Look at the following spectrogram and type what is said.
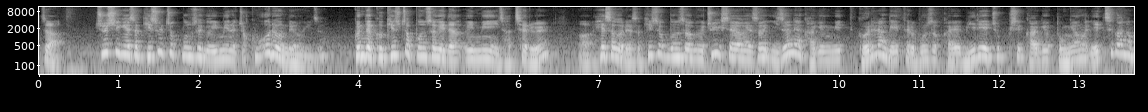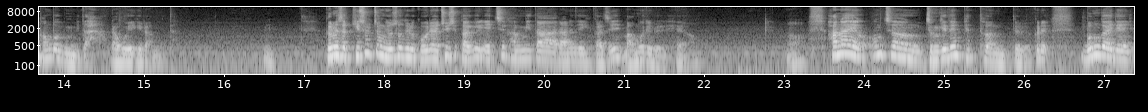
자 주식에서 기술적 분석의 의미는 조금 어려운 내용이죠. 근데 그 기술적 분석에 대한 의미 자체를 어, 해석을 해서 기술적 분석은 주식시장에서 이전의 가격 및 거래량 데이터를 분석하여 미래의 주식 가격 동향을 예측하는 방법입니다. 라고 얘기를 합니다 그러면서 기술적 요소들을 고려해 주식 가격을 예측합니다 라는 얘기까지 마무리를 해요. 어, 하나의 엄청 정제된 패턴들 그래 뭔가에 대한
